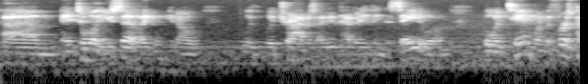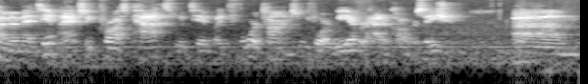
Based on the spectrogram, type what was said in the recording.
Um, and to what you said, like you know, with, with Travis, I didn't have anything to say to him. But with Tim, when the first time I met Tim, I actually crossed paths with Tim like four times before we ever had a conversation. Um,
